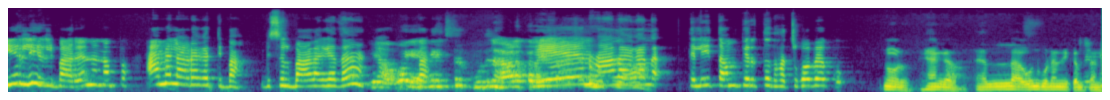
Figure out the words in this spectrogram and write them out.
ಇರ್ಲಿ ಇರ್ಲಿ ಬಾರ ನನ್ನಪ್ಪ. ಆಮೇಲೆ ಆಡಾಗತ್ತಿ ಬಾ. ಬಿಸಿಲು ಬಾಳ ಆಗ್ಯದ ಏನ್ ಹಾಳಾಗಲ್ಲ. ತಲಿ ತಂಪಿರ್ತದ ಹಚ್ಕೋಬೇಕು. ನೋಡು ಹೆಂಗ? ಎಲ್ಲ ಅವನ್ ಗುಣನೇ ಕಲ್ತಾನ.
